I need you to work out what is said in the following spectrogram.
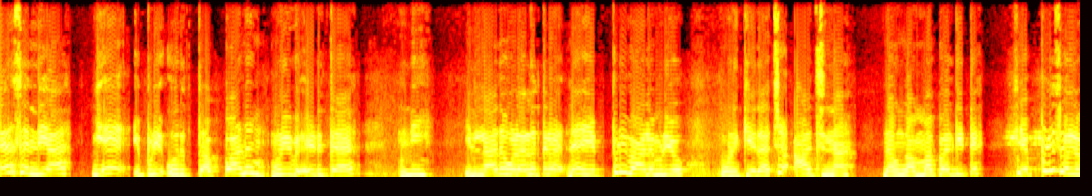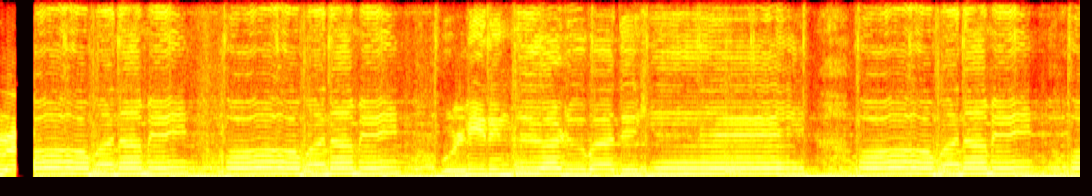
ஏன் சந்தியா? ஏன் இப்படி ஒரு தப்பான முடிவு எடுத்த? நீ இல்லாத உலகத்துல நான் எப்படி வாழ முடியும்? உனக்கு ஏதாச்சும் ஆச்சுன்னா நான் உங்க அம்மா அப்பா கிட்ட எப்படி சொல்லுவேன்? ஓ மனமே ஓ மனமே உள்ளிருந்து அழுவது ஏ ஓ மனமே ஓ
